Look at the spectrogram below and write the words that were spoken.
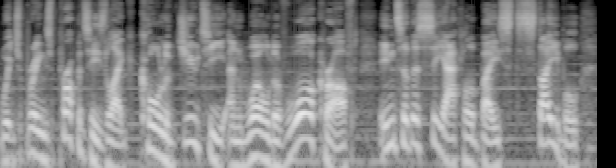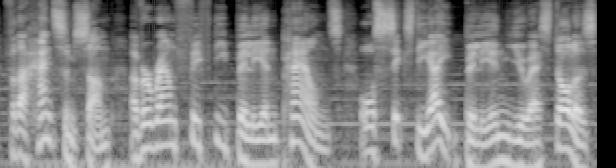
which brings properties like Call of Duty and World of Warcraft into the Seattle based stable for the handsome sum of around 50 billion pounds or 68 billion US dollars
